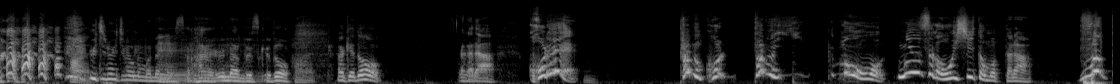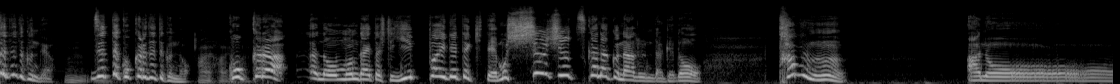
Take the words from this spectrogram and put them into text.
は いうちの一問の問題なんです、えーはい、なんですけど、はい。だけどだからこれ多分これ多分いもうニュースが美味しいと思ったらブワッて出てくんだよ。うん。絶対こっから出てくんの。はいはいはい。こっからあの問題としていっぱい出てきてもう収集つかなくなるんだけど多分あのー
